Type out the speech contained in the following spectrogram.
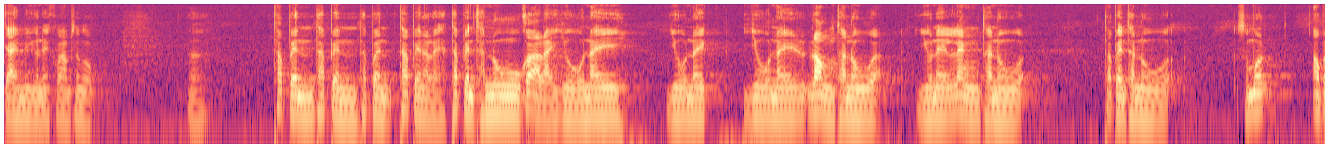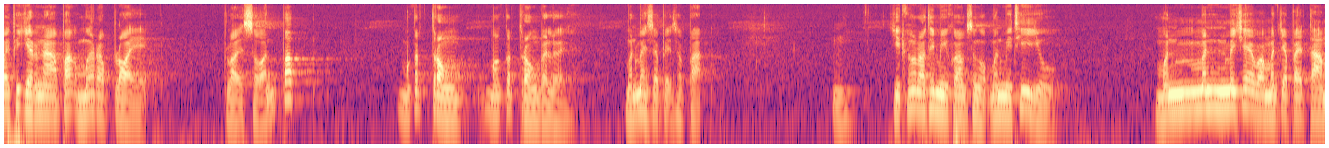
ใจมันอยู่ในความสงบถ้าเป็นถ้าเป็นถ้าเป็นถ้าเป็นอะไร ถ้าเป็นธนูก็อะไรอยู่ในอยู่ในอยู่ในร่องธนูอะอยู่ในแหล่งธนูอะถ้าเป็นธนูอะสมมติเอาไปพิจารณาปั๊บเมื่อเราปล่อย ปล่อยสอนปั๊บ มันก็ตรงมันก็ตรงไปเลย มันไม่สเปะสปะจิตของเราที่มีความสงบมันมีที่อยู่ มันมันไม่ใช่ว่ามันจะไปตาม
